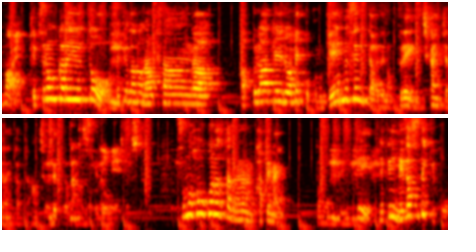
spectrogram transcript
まあ、はい結論から言うと、うん。先ほどあの直樹さんが、Apple アーケードは結構このゲームセンターでのプレイに近いんじゃないかって話をしてたと思なうんんですけどかその方向だと多分勝てないと思っていて、逆に目指すべき方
